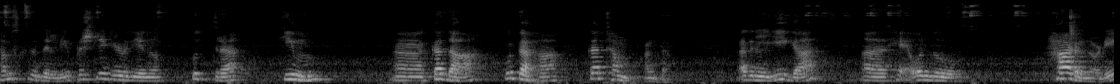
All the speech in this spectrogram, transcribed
ಸಂಸ್ಕೃತದಲ್ಲಿ ಪ್ರಶ್ನೆ ಕೇಳೋದೇನು ಕುತ್ರ, ಕಿಂ ಕದಾ, ಕುತಃ, ಕಥಂ ಅಂತ. ಅದರಲ್ಲಿ ಈಗ ಒಂದು ಹಾಡು ನೋಡಿ.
